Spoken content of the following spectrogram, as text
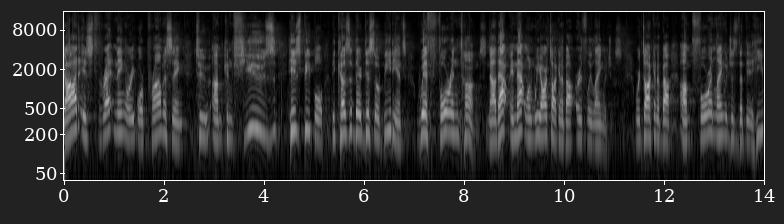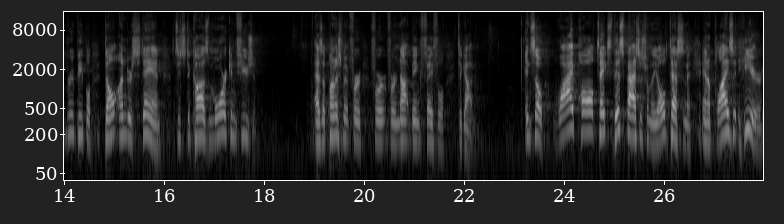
God is threatening or, or promising to um, confuse his people because of their disobedience with foreign tongues. Now, that, in that one, we are talking about earthly languages. We're talking about um, foreign languages that the Hebrew people don't understand, just to cause more confusion as a punishment for, for, for not being faithful to God. And so, why Paul takes this passage from the Old Testament and applies it here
